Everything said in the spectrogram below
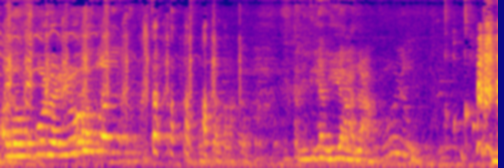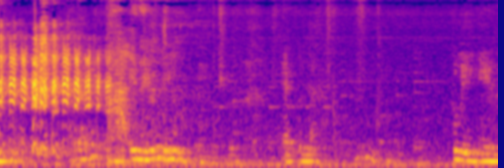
Alam ko na yun. Hiyan-hiya na ako yung kain yun eh. Eto na. Tumigil.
